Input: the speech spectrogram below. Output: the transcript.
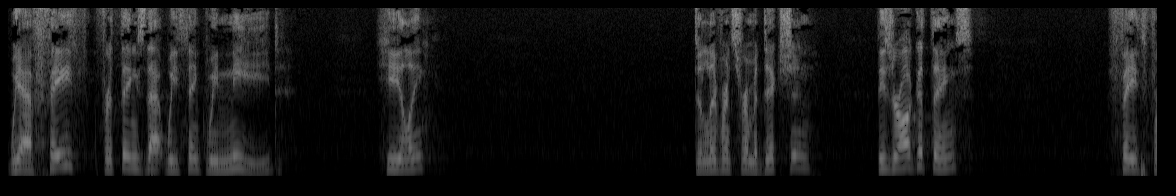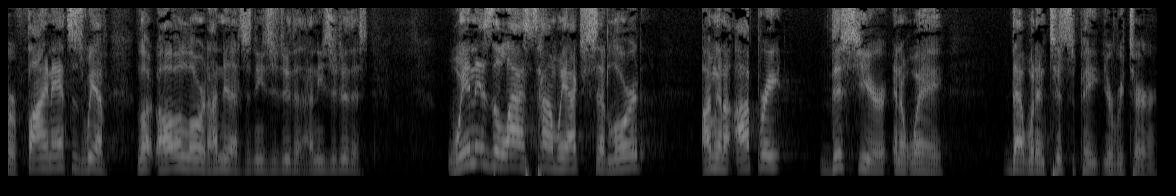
We have faith for things that we think we need healing, deliverance from addiction. These are all good things. Faith for finances. We have, Lord, oh Lord, I, need, I just need you to do that. I need you to do this. When is the last time we actually said, Lord, I'm going to operate this year in a way that would anticipate your return.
